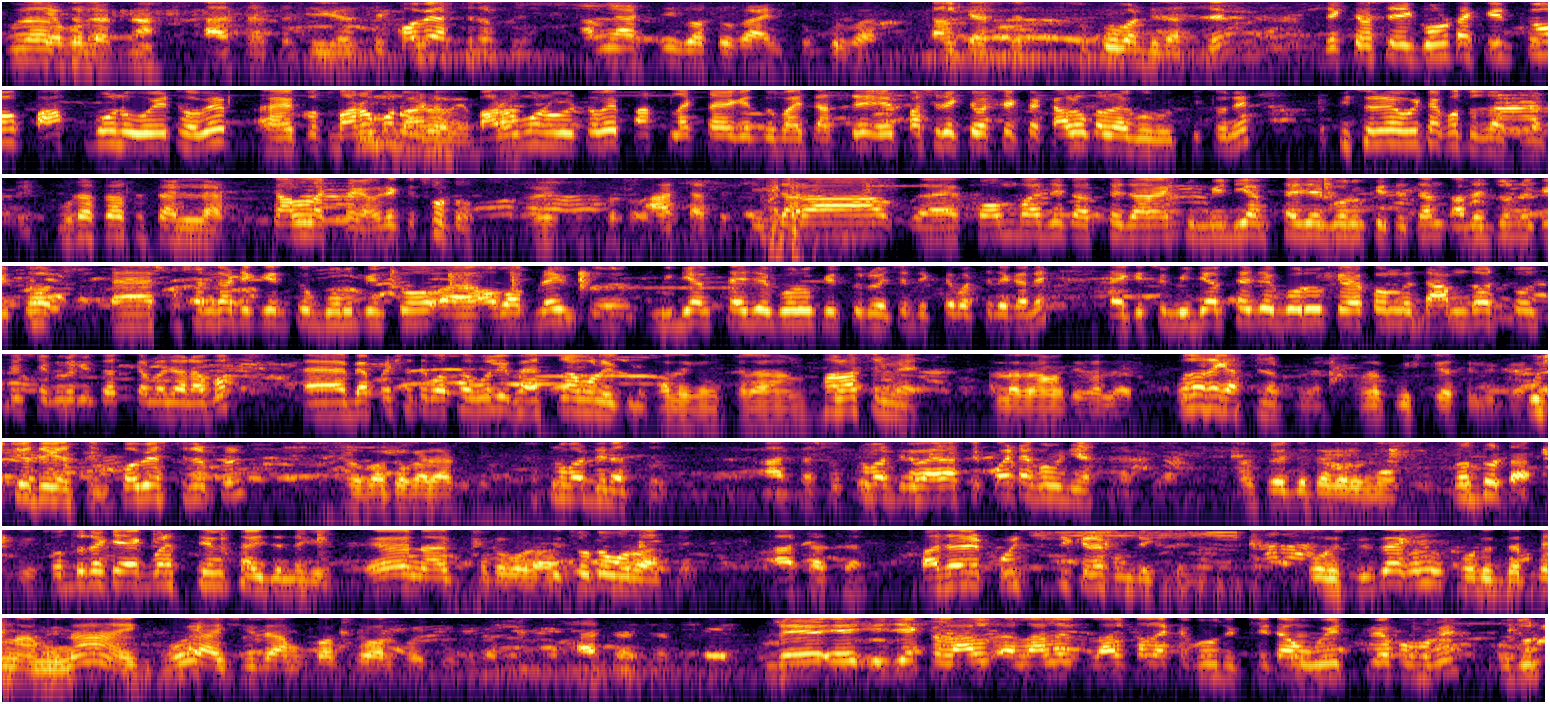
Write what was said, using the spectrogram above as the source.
বোঝা যাচ্ছে না। আচ্ছা আচ্ছা ঠিক আছে। কবে আসছেন আপনি? আমি আসছি গতকাল শুক্রবার। কালকে আসছেন। শুক্রবার দিন আসছে। দেখতে পাচ্ছি এই গরুটা কিন্তু পাঁচ মন ওয়েট হবে কত? বারো মন ওয়েট হবে। বারো মন ওয়েট হবে পাঁচ লাখ টাকা কিন্তু ভাই চাচ্ছে। এর পাশে দেখতে পাচ্ছি একটা কালো কালার গরু পিছনে। পিছনে ওইটা কত যাচ্ছেন আপনি? ওটা চাচ্ছে চার লাখ। চার লাখ টাকা ওটা একটু ছোট। আচ্ছা আচ্ছা ঠিক। যারা কম বাজেট আছে যারা একটু মিডিয়াম সাইজের গরু কিনতে চান তাদের জন্য কিন্তু আহ, শ্মশানঘাটে কিন্তু গরু কিন্তু অভাব নেই। মিডিয়াম সাইজের গরু কিন্তু রয়েছে দেখতে পাচ্ছেন এখানে। কিছু মিডিয়াম সাইজের গরু কীরকম দাম দর চলছে সেগুলো কিন্তু আজকে আমরা জানাব। আহ, ব্যাপারের সাথে কথা বলি। ভাই আসসালামু আলাইকুম। ওয়ালাইকুম সালাম ভালো আছেন ভাই? আল্লাহ রহমতে ভালো আছে। কোথা থেকে আসছেন আপনারা? আমরা কুষ্টিয়া ছিলি কুষ্টিয়া থেকে আসছেন। কবে আসছেন আপনারা? গতকাল আসছে। শুক্রবার দিন আসছেন। আচ্ছা শুক্রবার দিন ভাই আসছে। কয়টা গরু নিয়ে আসছেন আপনারা? আমি চোদ্দটা করে নিয়ে আসছি। চোদ্দটা? চোদ্দটা কি একবার সেম সাইজের নাকি? এ না ছোট বড়। ছোট বড় আছে। আচ্ছা আচ্ছা। বাজারের পরিস্থিতি কীরকম দেখছেন? পরিস্থিতি এখন খরিদ্দার তো নামি নাই। ওই আইসি দাম কষ্ট অল্প একটু আচ্ছা আচ্ছা আচ্ছা। এ- এই যে একটা লাল লাল লাল কালার একটা গরু দেখছি এটা ওয়েট কীরকম হবে? ওজন?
